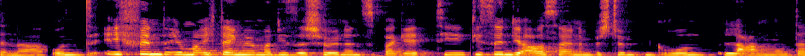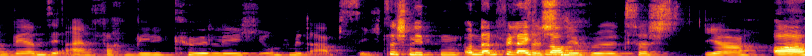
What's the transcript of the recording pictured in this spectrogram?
Erwachsener. Und ich finde immer, ich denke mir immer, diese schönen Spaghetti, die sind ja aus einem bestimmten Grund lang und dann werden sie einfach willkürlich und mit Absicht zerschnitten und dann vielleicht noch zerschnibbelt, ja, oh,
